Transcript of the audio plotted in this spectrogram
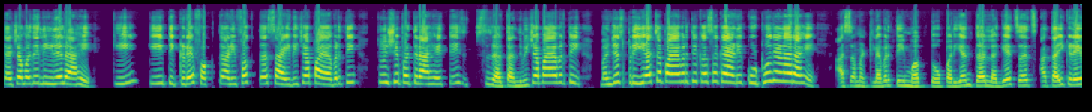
त्याच्यामध्ये लिहिलेलं आहे की की तिकडे फक्त आणि फक्त सायलीच्या पायावरती तुळशीपत्र आहे. ते स- तन्वीच्या पायावरती म्हणजेच प्रियाच्या पायावरती कसं काय आणि कुठून येणार आहे? असं म्हटल्यावरती मग तोपर्यंत लगेचच आता इकडे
